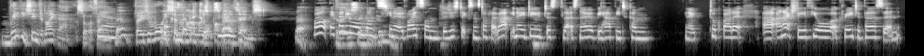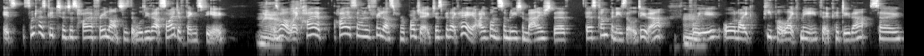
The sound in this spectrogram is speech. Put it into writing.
really seem to like that sort of thing. Yeah. Those are always well, some of our most popular things. Yeah, well, if anyone wants, you know, advice on logistics and stuff like that, you know, do yeah. just let us know. I'd be happy to come, you know, talk about it. Uh, and actually, if you're a creative person, it's sometimes good to just hire freelancers that will do that side of things for you yeah. as well. Like hire hire someone as a freelancer for a project. Just be like, hey, I want somebody to manage the. There's companies that will do that mm. for you, or like people like me that could do that. So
